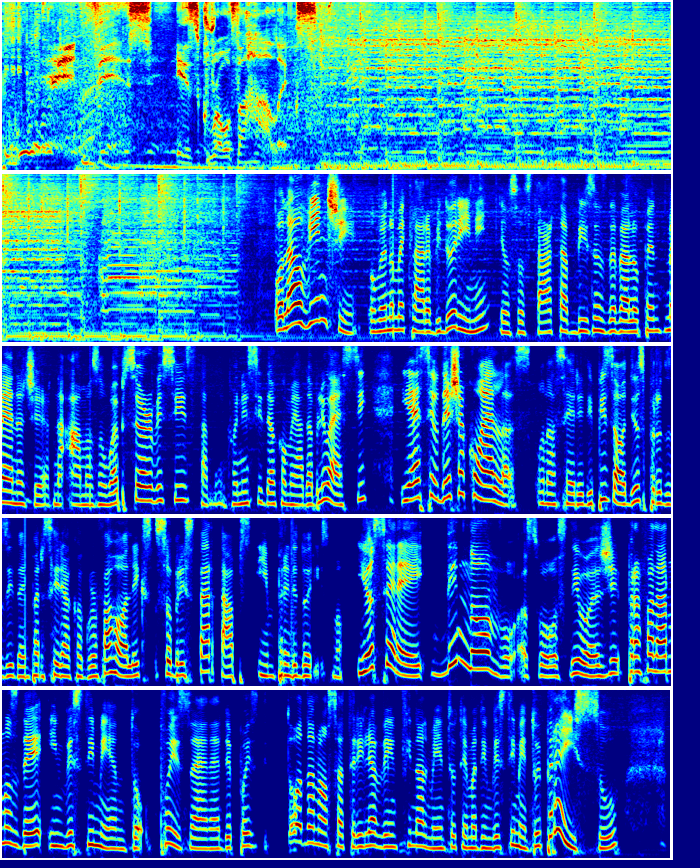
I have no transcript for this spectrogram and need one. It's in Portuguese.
This is Growthaholics. Olá, ouvinte! O meu nome é Clara Bidorini, eu sou Startup Business Development Manager na Amazon Web Services, também conhecida como AWS, e essa é o Deixa Com Elas, uma série de episódios produzida em parceria com a Growthaholics sobre startups e empreendedorismo. E eu serei, de novo, a sua host de hoje para falarmos de investimento. Pois é, né? Depois de toda a nossa trilha vem finalmente o tema de investimento. E para isso,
